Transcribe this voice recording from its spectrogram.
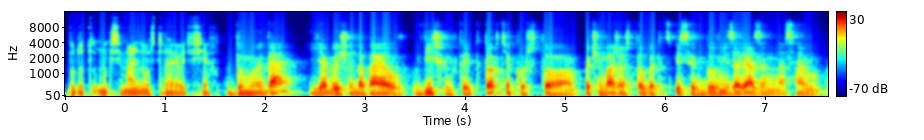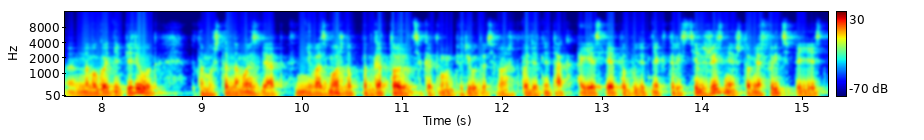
будут максимально устраивать всех. Думаю, да. Я бы еще добавил вишенкой к тортику, что очень важно, чтобы этот список был не завязан на сам новогодний период, потому что, на мой взгляд, невозможно подготовиться к этому периоду, все равно что-то пойдет не так. А если это будет некоторый стиль жизни, что у меня, в принципе, есть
